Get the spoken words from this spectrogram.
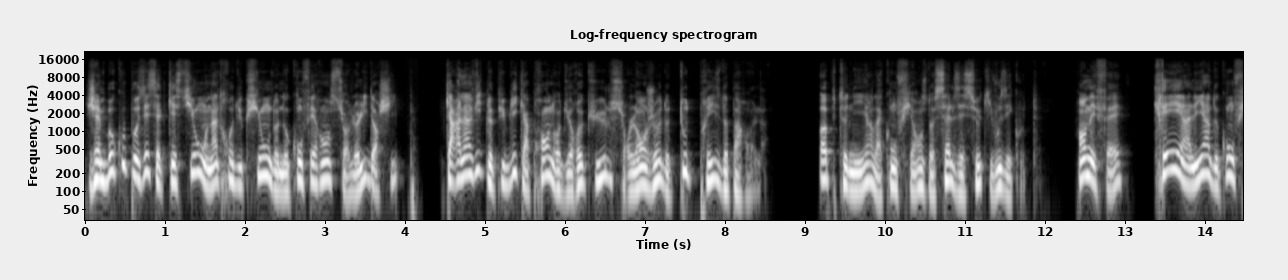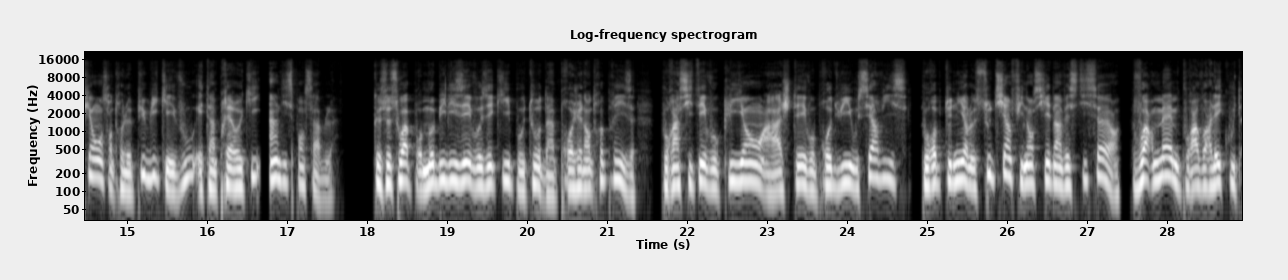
J'aime beaucoup poser cette question en introduction de nos conférences sur le leadership, car elle invite le public à prendre du recul sur l'enjeu de toute prise de parole. Obtenir la confiance de celles et ceux qui vous écoutent. En effet, créer un lien de confiance entre le public et vous est un prérequis indispensable. Que ce soit pour mobiliser vos équipes autour d'un projet d'entreprise, pour inciter vos clients à acheter vos produits ou services, pour obtenir le soutien financier d'investisseurs, voire même pour avoir l'écoute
